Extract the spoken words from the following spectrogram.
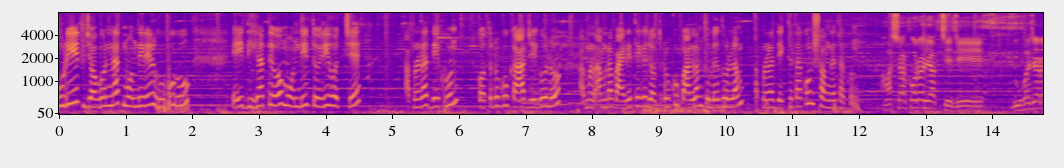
পুরীর জগন্নাথ মন্দিরের হুবহু এই দীঘাতেও মন্দির তৈরি হচ্ছে। আপনারা দেখুন কতটুকু কাজ এগোলো। আমরা- বাইরে থেকে যতটুকু পারলাম তুলে ধরলাম। আপনারা দেখতে থাকুন, সঙ্গে থাকুন। আশা করা যাচ্ছে যে দু হাজার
